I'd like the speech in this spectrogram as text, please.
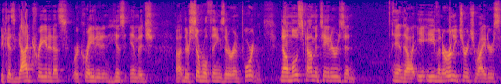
Because God created us, we're created in His image. Uh, there's several things that are important. Now, most commentators and, and uh, e even early church writers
